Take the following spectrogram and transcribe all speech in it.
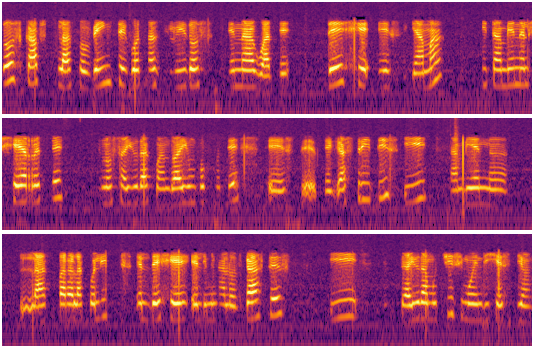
dos cápsulas o 20 gotas diluidos en agua de DGE se llama y también el GRT que nos ayuda cuando hay un poco de, este, de gastritis y también eh, la, para la colitis el DG elimina los gases y te ayuda muchísimo en digestión.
